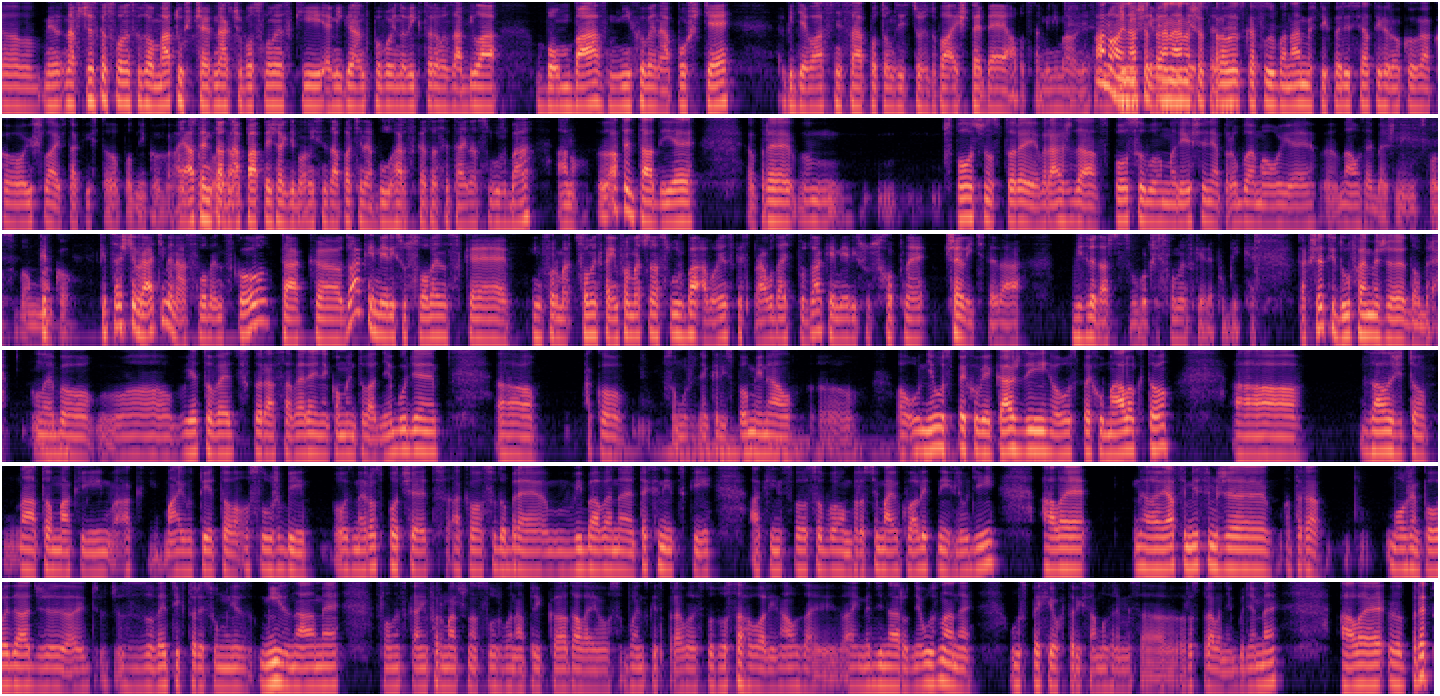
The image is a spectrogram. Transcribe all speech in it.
Na v Československu toho Matúš Černák, čo bol slovenský emigrant povojnový, ktorého zabila bomba v Mníchove na pošte kde vlastne sa potom zistil, že to bola EŠTB, alebo teda minimálne. Áno, aj naša, aj naša spravodajská služba, najmä v tých 50 rokoch, ako išla aj v takýchto podnikoch. Aj atentát na pápeža, kde bola, myslím, zaplatená bulharská zase tajná služba. Áno, atentát je pre mm, spoločnosť, ktorej je vražda spôsobom riešenia problémov je naozaj bežným spôsobom. Ke, ako keď sa ešte vrátime na Slovensko, tak e, do akej miery sú slovenské informa- Slovenská informačná služba a vojenské spravodajstvo, do akej miery sú schopné čeliť teda vyzvedačstvu voči Slovenskej republike? Tak všetci dúfajme, že dobre, lebo je to vec, ktorá sa verejne komentovať nebude. Ako som už niekedy spomínal, o neúspechu vie každý, o úspechu málo kto záleží to na tom, aký, aký majú tieto služby povedzme rozpočet, ako sú dobre vybavené technicky, akým spôsobom proste majú kvalitných ľudí. Ale e, ja si myslím, že, a teda môžem povedať, že aj z veci, ktoré sú mne, my známe, Slovenská informačná služba napríklad, ale aj vojenské spravodajstvo dosahovali naozaj aj medzinárodne uznané úspechy, o ktorých samozrejme sa rozprávať nebudeme. Ale e, pred,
